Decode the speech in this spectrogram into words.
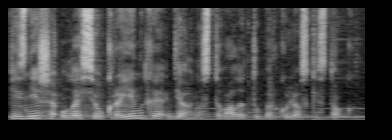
Пізніше у Лесі Українки діагностували туберкульоз кісток.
